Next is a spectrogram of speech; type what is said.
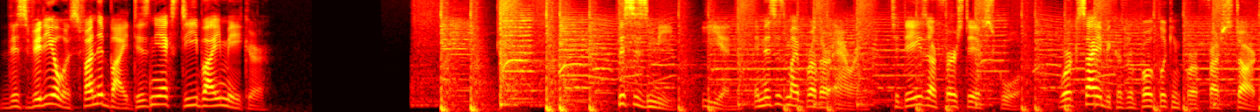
This video was funded by Disney XD by Maker. This is me, Ian, and this is my brother Aaron. Today's our first day of school. We're excited because we're both looking for a fresh start.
